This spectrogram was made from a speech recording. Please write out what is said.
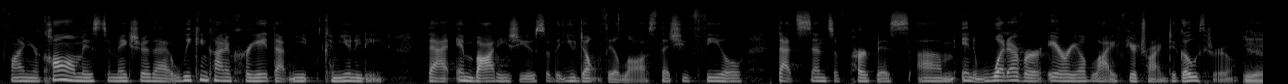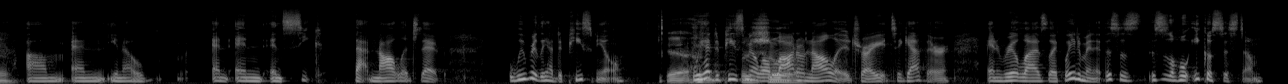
Find Your Calm is to make sure that we can kind of create that mu- community that embodies you so that you don't feel lost, that you feel that sense of purpose um, in whatever area of life you're trying to go through. Yeah. Um, and, you know, and, and, and seek that knowledge that we really had to piecemeal Yeah. we had to piecemeal a lot of knowledge right together and realize like wait a minute this is this is a whole ecosystem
